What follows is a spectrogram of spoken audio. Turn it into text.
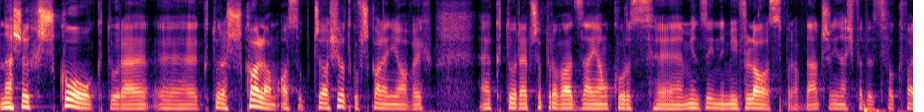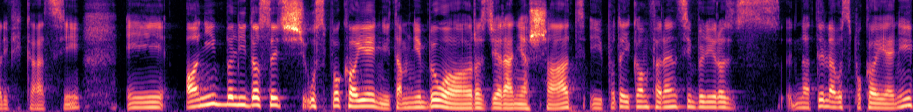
naszych szkół, które, e, które szkolą osób, czy ośrodków szkoleniowych, e, które przeprowadzają kurs e, między innymi w LOS, prawda, czyli na świadectwo kwalifikacji. I oni byli dosyć uspokojeni, tam nie było rozdzierania szat i po tej konferencji byli roz na tyle uspokojeni,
